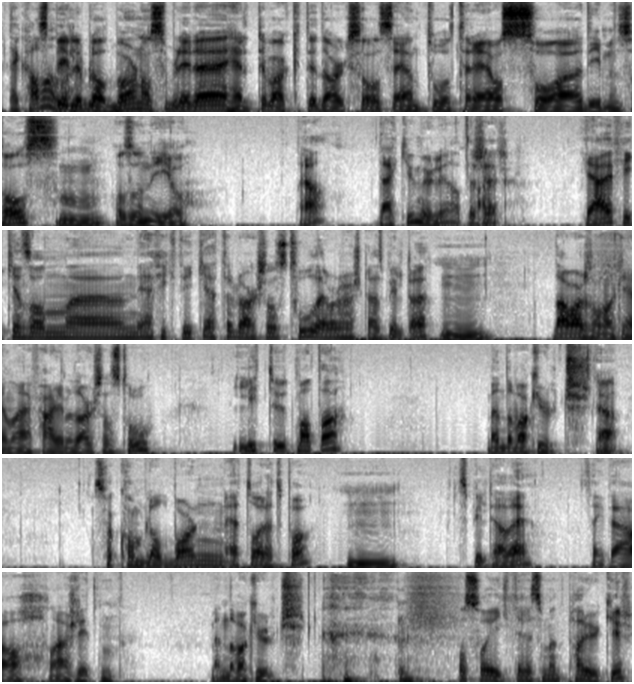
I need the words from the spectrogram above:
Spiller. Bloodborne, og så blir det helt tilbake til Dark Souls 1, 2 og 3, og så Demon Souls, Mm. og så Nio. Ja, det er ikke umulig at det skjer. Jeg fikk en sånn eh, Jeg fikk det ikke etter Dark Souls 2, det var det første jeg spilte. Mm. Da var det sånn ok, nå er jeg ferdig med Dark Souls 2. Litt utmatta, men det var kult. Ja. Så kom Bloodborne et år etterpå. Mm. Spilte jeg det, så tenkte jeg åh, nå er jeg sliten. Men det var kult. og så gikk det liksom et par uker,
